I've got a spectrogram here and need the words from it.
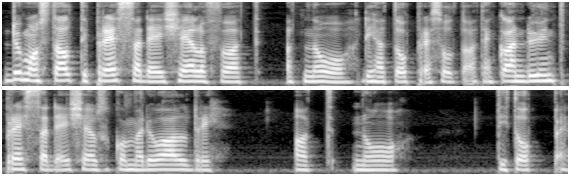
du måste alltid pressa dig själv för att, att nå de här toppresultaten. Kan du inte pressa dig själv så kommer du aldrig att nå till toppen.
